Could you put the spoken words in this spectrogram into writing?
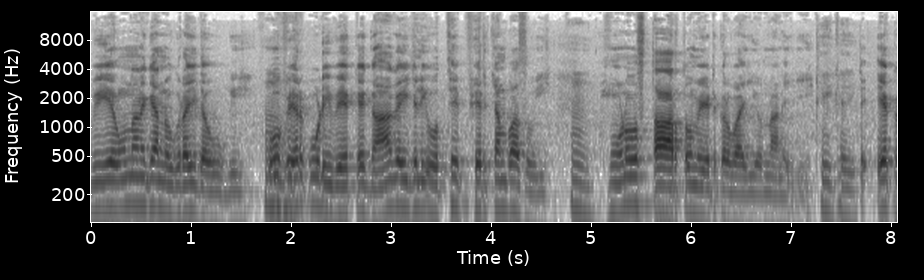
ਵੀ ਇਹ ਉਹਨਾਂ ਨੇ ਕਿਹਾ ਨੁਕਰਾ ਹੀ ਦਊਗੀ। ਉਹ ਫਿਰ ਘੋੜੀ ਵੇਖ ਕੇ ਗਾਂ ਗਈ ਚਲੀ ਉੱਥੇ ਫਿਰ ਚੰਬਾ ਸੂਈ ਹੂੰ। ਹੁਣ ਉਹ ਸਤਾਰ ਤੋਂ ਮੇਟ ਕਰਵਾਈ ਉਹਨਾਂ ਨੇ ਜੀ। ਠੀਕ ਹੈ ਜੀ। ਤੇ ਇੱਕ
